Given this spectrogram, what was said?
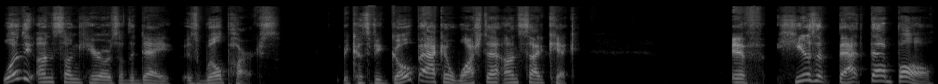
one of the unsung heroes of the day is Will Parks, because if you go back and watch that onside kick, if he doesn't bat that ball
